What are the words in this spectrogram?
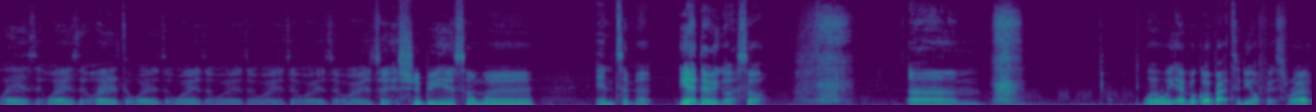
Where is it? Where is it? Where is it? Where is it? Where is it? Where is it? Where is it? Where is it? Where is it? It should be here somewhere. Intimate. Yeah, there we go. So, um, will we ever go back to the office, right?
